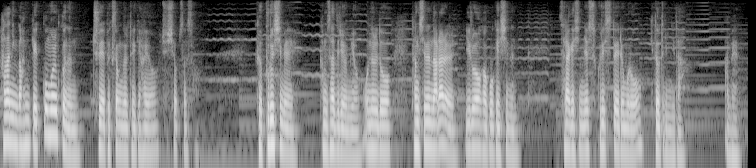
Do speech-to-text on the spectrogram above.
하나님과 함께 꿈을 꾸는 주의 백성들 되게 하여 주시옵소서. 그 부르심에 감사드리며 오늘도 당신의 나라를 이루어가고 계시는 살아계신 예수 그리스도 이름으로 기도드립니다. 아멘.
